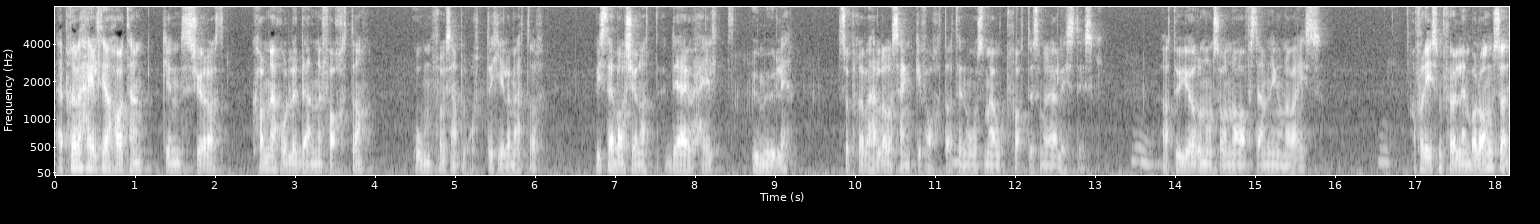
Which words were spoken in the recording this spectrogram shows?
Jeg prøver hele tida å ha tanken sjøl at kan jeg holde denne farta om f.eks. 8 km? Hvis jeg bare skjønner at det er jo helt umulig, så prøver jeg heller å senke farta til noe som jeg oppfatter som realistisk. At du gjør noen sånne avstemninger underveis. For de som følger en ballong, så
